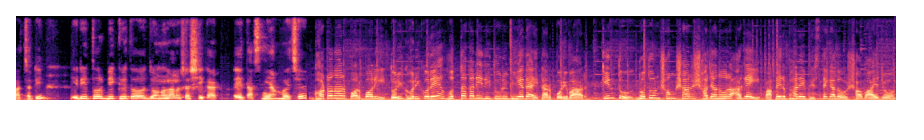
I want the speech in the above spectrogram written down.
বাচ্চাটি। ঋতুর বিকৃত যৌন লালসার শিকার এই তাসমিয়া হয়েছে। ঘটনার পরপরই তড়িঘড়ি করে হত্যাকারী ঋতুর বিয়ে দেয় তার পরিবার। কিন্তু নতুন সংসার সাজানোর আগেই পাপের ভারে ভেস্তে গেল সব আয়োজন।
